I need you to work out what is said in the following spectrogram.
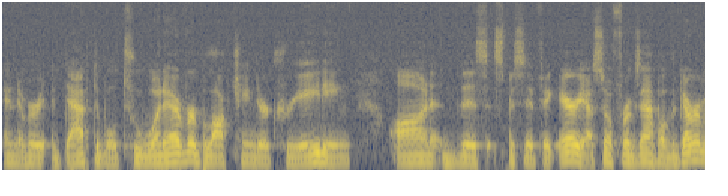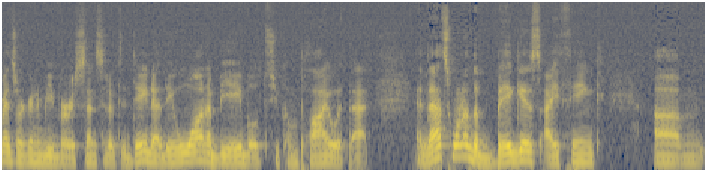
and very adaptable to whatever blockchain they're creating on this specific area. So, for example, if the governments are going to be very sensitive to data, they want to be able to comply with that. And that's one of the biggest, I think, um,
